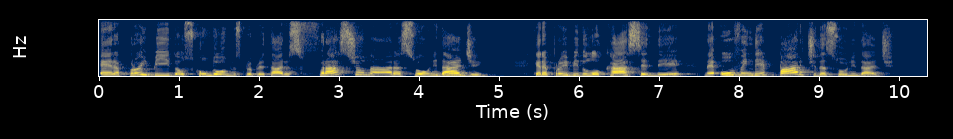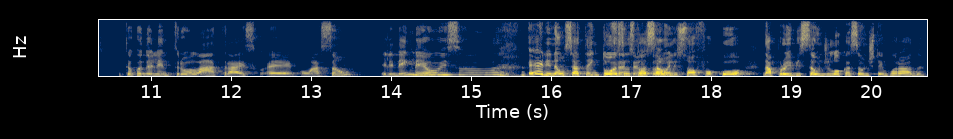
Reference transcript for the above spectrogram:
era proibido aos condôminos proprietários fracionar a sua unidade, que era proibido locar, ceder né? Ou vender parte da sua unidade. Então, quando ele entrou lá atrás é, com a ação, ele nem leu isso. Ele não se atentou a essa atentou. situação, ele só focou na proibição de locação de temporada.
